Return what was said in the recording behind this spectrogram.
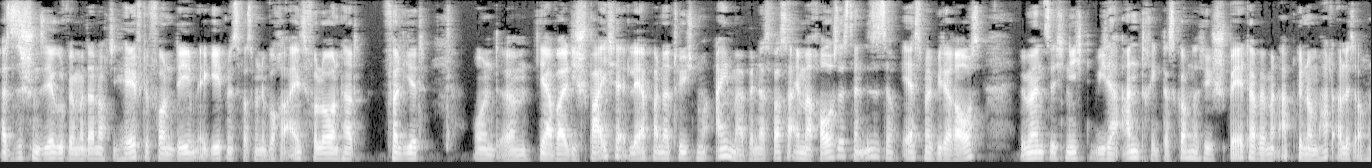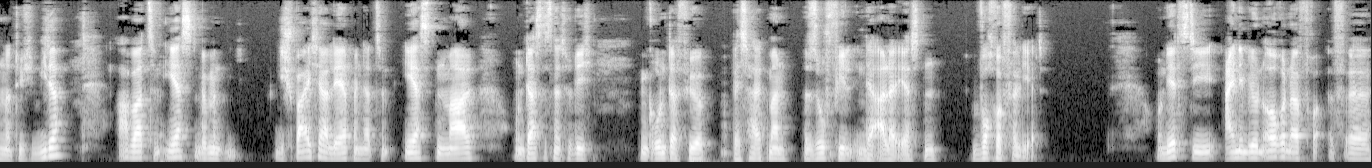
also es ist schon sehr gut, wenn man dann noch die Hälfte von dem Ergebnis, was man in Woche 1 verloren hat, verliert. Und ähm, ja, weil die Speicher entleert man natürlich nur einmal. Wenn das Wasser einmal raus ist, dann ist es auch erstmal wieder raus, wenn man sich nicht wieder antrinkt. Das kommt natürlich später, wenn man abgenommen hat, alles auch natürlich wieder. Aber zum ersten, wenn man die Speicher leert man ja zum ersten Mal. Und das ist natürlich ein Grund dafür, weshalb man so viel in der allerersten Woche verliert. Und jetzt die eine Million Euro, äh,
